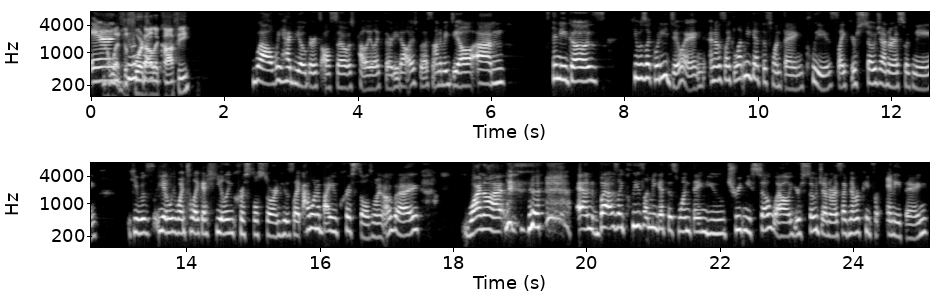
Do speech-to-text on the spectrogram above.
And what the four dollar like, coffee? Well, we had yogurts also. It was probably like thirty dollars, but that's not a big deal. Um, and he goes, he was like, "What are you doing?" And I was like, "Let me get this one thing, please. Like, you're so generous with me." He was, you know, we went to like a healing crystal store, and he was like, "I want to buy you crystals." I'm like, "Okay." Why not? and but I was like, please let me get this one thing. You treat me so well. You're so generous. I've never paid for anything.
